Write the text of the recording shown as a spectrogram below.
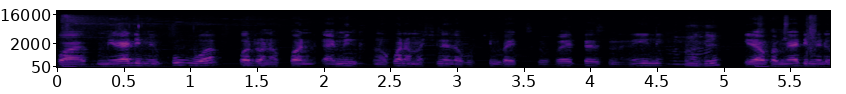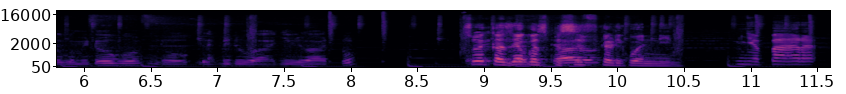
Kwa miradi mikubwa watu wanakuwa I mean tunakuwa na mashine za kuchimba excavators na nini. Okay. Ila kwa miradi midogo midogo ndo inabidi waajiri watu. So kazi yako specific mtaro. ni nini? Mnyapara.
